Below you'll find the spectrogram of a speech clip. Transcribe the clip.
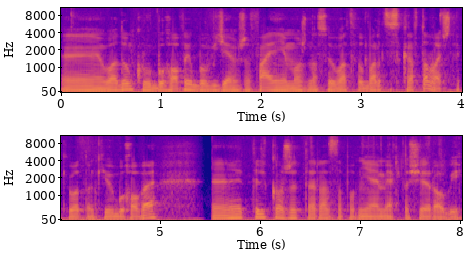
e, ładunków wybuchowych, bo widziałem, że fajnie można sobie łatwo bardzo skraftować takie ładunki wybuchowe. E, Tylko, że teraz zapomniałem jak to się robi.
